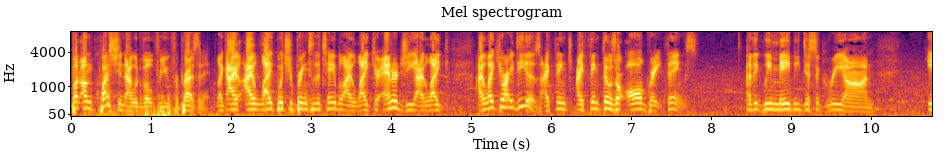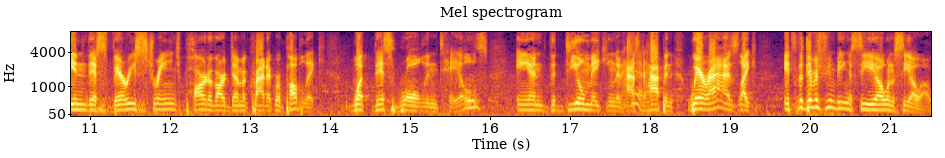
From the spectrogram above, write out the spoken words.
but unquestioned, I would vote for you for president. Like I, I like what you bring to the table. I like your energy. I like, I like your ideas. I think, I think those are all great things. I think we maybe disagree on, in this very strange part of our democratic republic, what this role entails and the deal making that has Yeah. to happen. Whereas, like, it's the difference between being a CEO and a COO,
